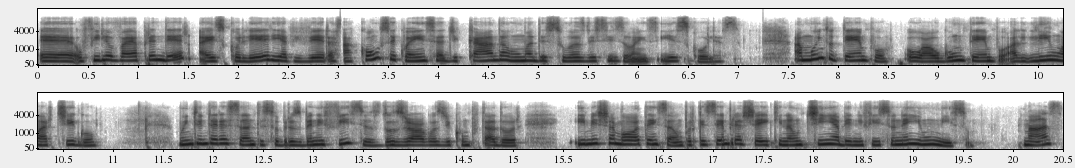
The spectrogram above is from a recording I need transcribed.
é, o filho vai aprender a escolher e a viver a, a consequência de cada uma de suas decisões e escolhas. Há muito tempo, ou há algum tempo, li um artigo muito interessante sobre os benefícios dos jogos de computador e me chamou a atenção porque sempre achei que não tinha benefício nenhum nisso. Mas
